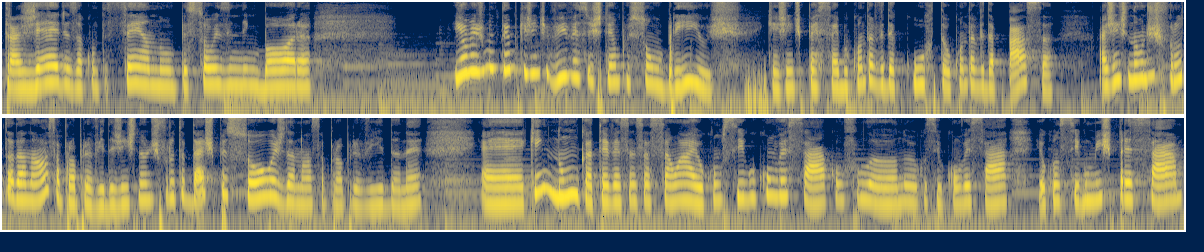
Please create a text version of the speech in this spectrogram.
tragédias acontecendo, pessoas indo embora. E ao mesmo tempo que a gente vive esses tempos sombrios, que a gente percebe o quanto a vida é curta, o quanto a vida passa, a gente não desfruta da nossa própria vida, a gente não desfruta das pessoas da nossa própria vida, né? É, quem nunca teve a sensação, ah, eu consigo conversar com fulano, eu consigo conversar, eu consigo me expressar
